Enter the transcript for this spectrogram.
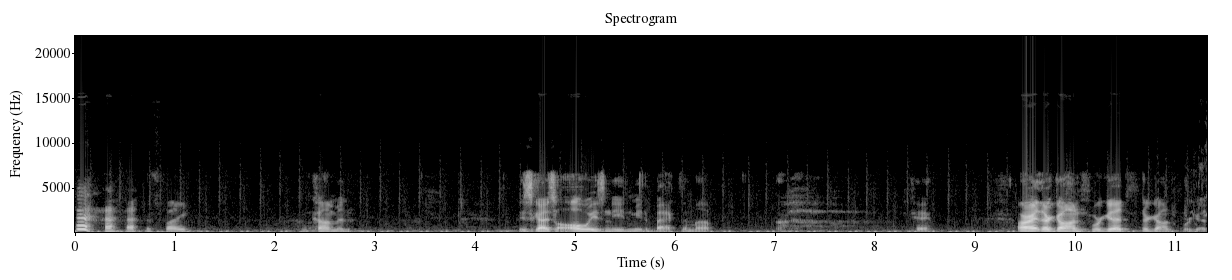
That's funny. I'm coming. These guys always need me to back them up. Okay. All right, they're gone. We're good. They're gone. We're good.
